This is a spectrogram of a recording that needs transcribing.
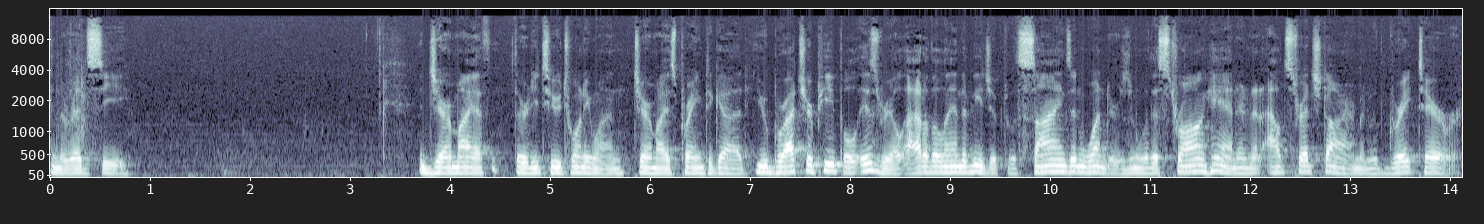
in the Red Sea. In Jeremiah 32 21, Jeremiah is praying to God, You brought your people, Israel, out of the land of Egypt with signs and wonders, and with a strong hand and an outstretched arm, and with great terror.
